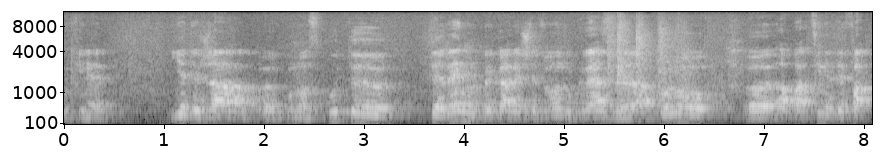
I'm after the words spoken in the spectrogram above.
în fine, e deja uh, cunoscut, uh, terenul pe care Chevron lucrează acolo uh, aparține de fapt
